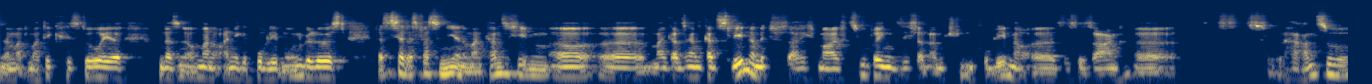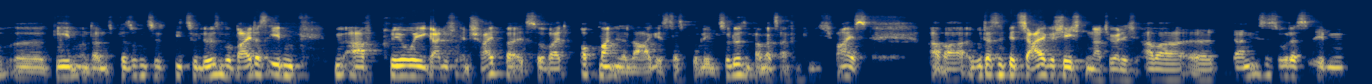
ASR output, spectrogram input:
der Mathematikhistorie und da sind auch immer noch einige Probleme ungelöst. Das ist ja das Faszinierende. Man kann sich eben äh, äh, mein ganz, ganz, ganzes Leben damit, sage ich mal, zubringen, sich dann an bestimmten Problemen sozusagen heranzugehen und dann versuchen, die zu lösen, wobei das eben a priori gar nicht entscheidbar ist, soweit, ob man in der Lage ist, das Problem zu lösen, weil man es einfach nicht weiß. Aber gut, das sind Spezialgeschichten natürlich, aber äh, dann ist es so, dass eben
